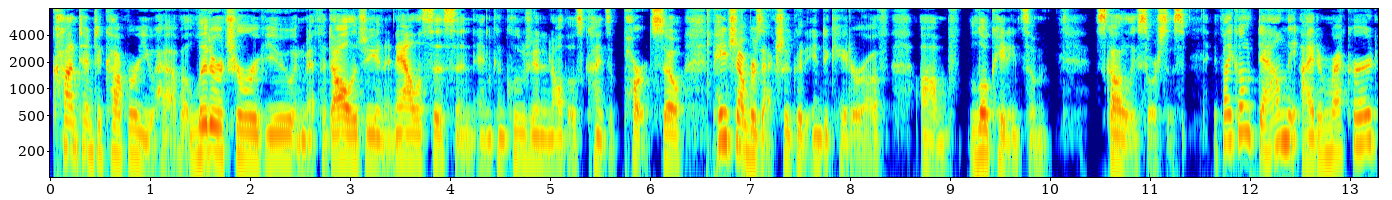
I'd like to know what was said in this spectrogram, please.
content to cover. You have a literature review and methodology and analysis and, and conclusion and all those kinds of parts. So page number is actually a good indicator of um, locating some scholarly sources. If I go down the item record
